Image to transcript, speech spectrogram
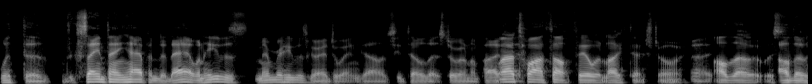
with the, the same thing happened to Dad when he was? Remember, he was graduating college. He told that story on a podcast. Well, that's why I thought Phil would like that story. Right. Although it was Although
